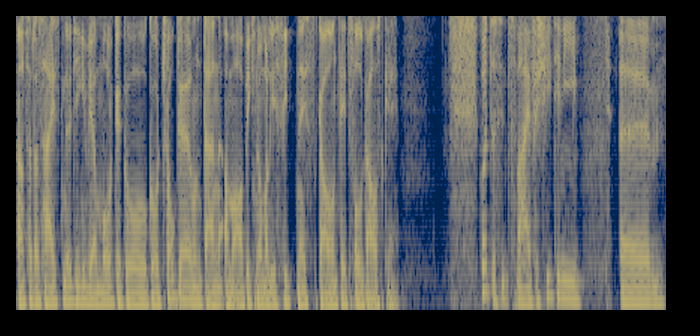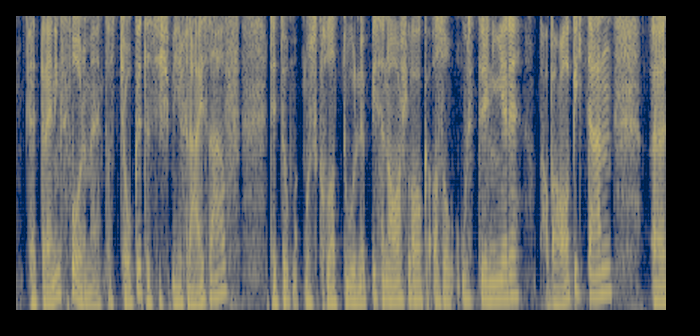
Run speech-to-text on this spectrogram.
Also das heisst nicht irgendwie am Morgen go, go joggen und dann am Abend nochmal ins Fitness gehen und dort voll Gas geben? Gut, das sind zwei verschiedene ähm, äh, Trainingsformen. Das Joggen, das ist mehr Kreislauf. Dort tut man Muskulatur nicht bis einen Anschlag also austrainieren, aber Abend dann. Äh,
